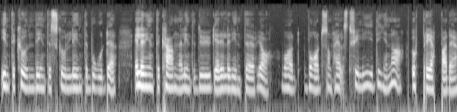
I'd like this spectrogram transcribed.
inte kunde, inte skulle, inte borde, eller inte kan, eller inte duger, eller inte, ja, vad, vad som helst. Fyll i dina upprepade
